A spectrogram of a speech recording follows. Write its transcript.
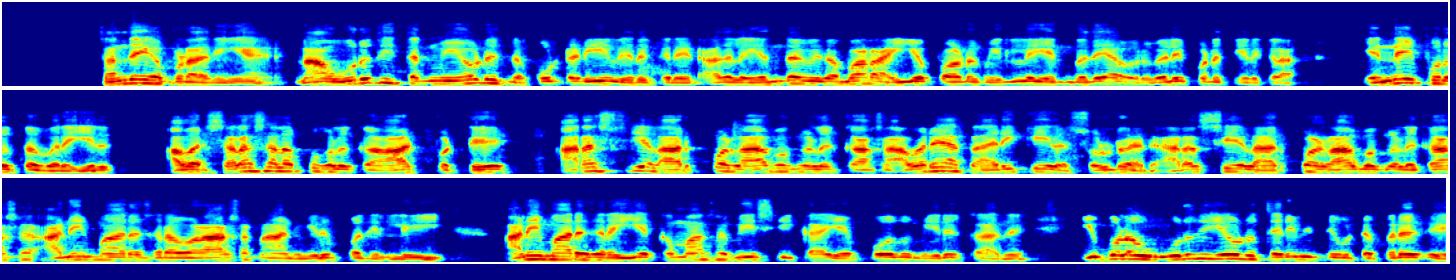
சந்தேகப்படாதீங்க. நான் உறுதித்தன்மையோடு இந்த கூட்டணியில் இருக்கிறேன். அதுல எந்த விதமான ஐயப்பாடும் இல்லை என்பதை அவர் வெளிப்படுத்தி இருக்கிறார் என்னை பொறுத்தவரையில் அவர் சலசலப்புகளுக்கு ஆட்பட்டு அரசியல் அற்ப லாபங்களுக்காக அவரே அந்த அறிக்கையில சொல்றாரு. அரசியல் அற்ப லாபங்களுக்காக அணிமாறுகிறவராக நான் இருப்பதில்லை. அணிமாறுகிற இயக்கமாக விசிக எப்போதும் இருக்காது. இவ்வளவு உறுதியோடு தெரிவித்து விட்ட பிறகு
